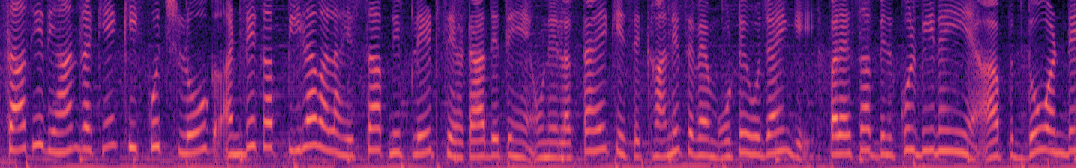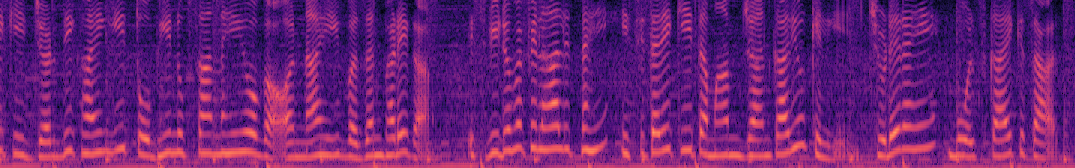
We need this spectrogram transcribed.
साथ ही ध्यान रखें कि कुछ लोग अंडे का पीला वाला हिस्सा अपनी प्लेट से हटा देते हैं। उन्हें लगता है कि इसे खाने से वह मोटे हो जाएँगे। पर ऐसा बिल्कुल भी नहीं है। आप दो अंडे की जर्दी खाएँगी तो भी नुकसान नहीं होगा और न ही वज़न बढ़ेगा। इस वीडियो में फ़िलहाल इतना ही। इसी तरह की तमाम जानकारियों के लिए जुड़े रहें बोल स्काई के साथ।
